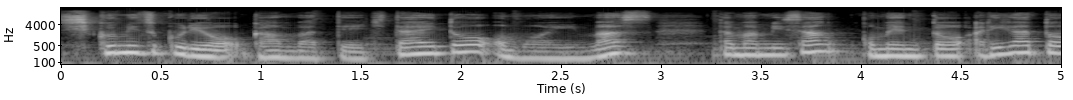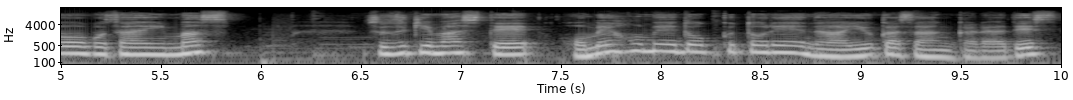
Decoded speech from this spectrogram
仕組み作りを頑張っていきたいと思いますたまみさんコメントありがとうございます続きまして、ほめほめドッグトレーナーゆかさんからです。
